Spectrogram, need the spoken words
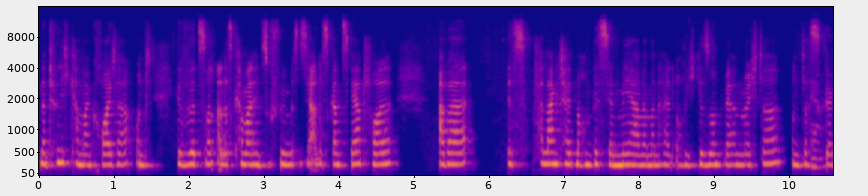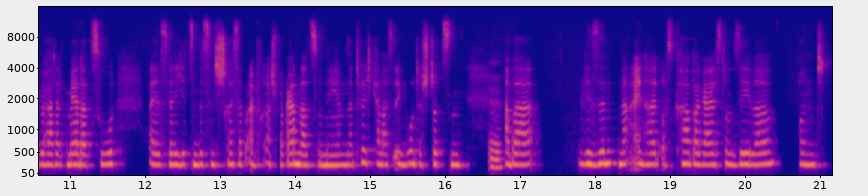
natürlich kann man Kräuter und Gewürze und alles kann man hinzufügen, das ist ja alles ganz wertvoll. Aber es verlangt halt noch ein bisschen mehr, wenn man halt auch wirklich gesund werden möchte. Und das ja. da gehört halt mehr dazu, als wenn ich jetzt ein bisschen Stress habe, einfach Ashwagandha zu nehmen. Natürlich kann das irgendwo unterstützen, mhm. aber wir sind eine Einheit aus Körper, Geist und Seele. Und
